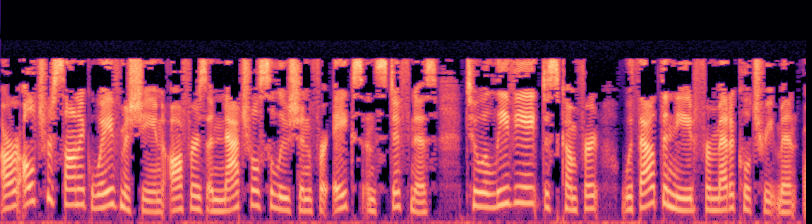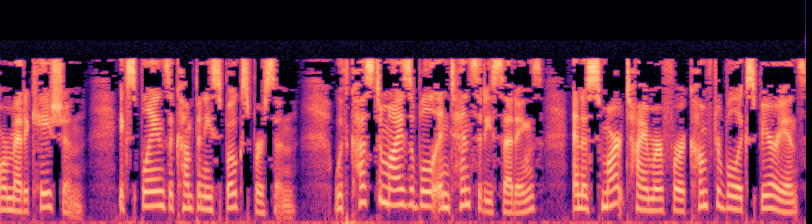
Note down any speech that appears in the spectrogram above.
Our ultrasonic wave machine offers a natural solution for aches and stiffness to alleviate discomfort without the need for medical treatment or medication, explains a company spokesperson. With customizable intensity settings and a smart timer for a comfortable experience,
